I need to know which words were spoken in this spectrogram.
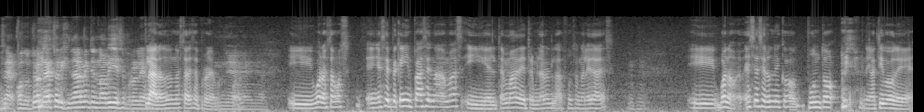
O sea, cuando tú lo creaste originalmente no había ese problema. Claro, no, no está ese problema. Ya, ¿no? ya. Y bueno, estamos en ese pequeño impasse nada más y el tema de terminar las funcionalidades. Ujú. Y bueno, ese es el único punto negativo de,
